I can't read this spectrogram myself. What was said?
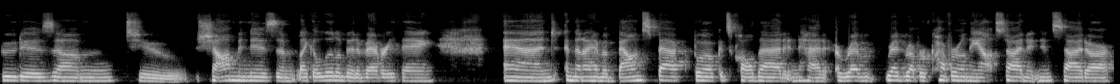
buddhism to shamanism like a little bit of everything. And and then i have a bounce back book. It's called that. And had a red, red rubber cover on the outside and inside are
